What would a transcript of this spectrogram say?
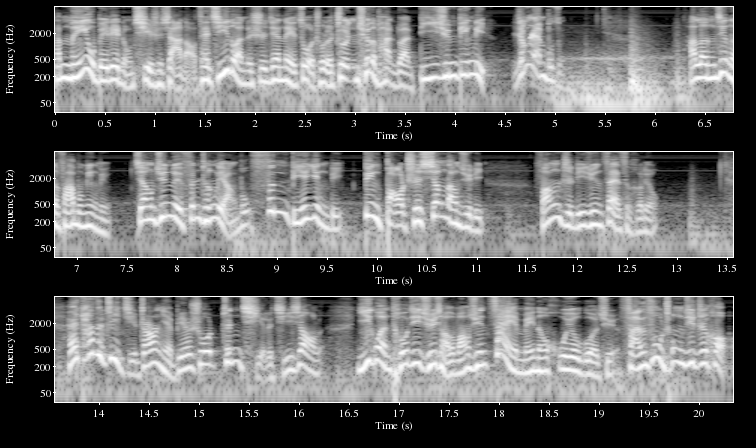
他没有被这种气势吓倒，在极短的时间内做出了准确的判断，敌军兵力仍然不足。他冷静地发布命令，将军队分成两部，分别应敌，并保持相当距离，防止敌军再次合流。哎，他的这几招你也别说，真起了奇效了。一贯投机取巧的王勋再也没能忽悠过去。反复冲击之后，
